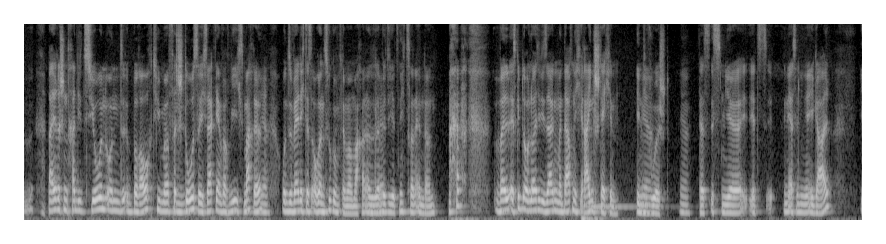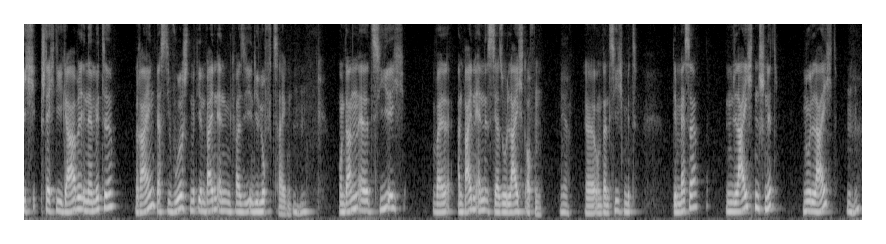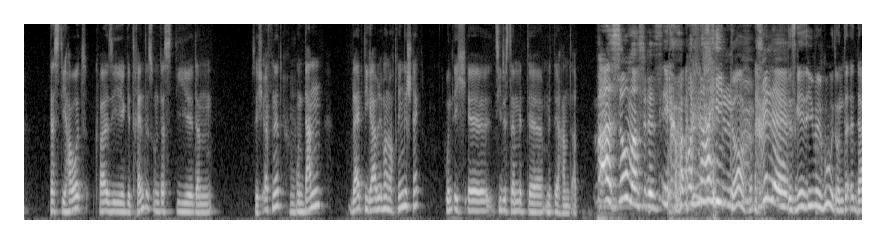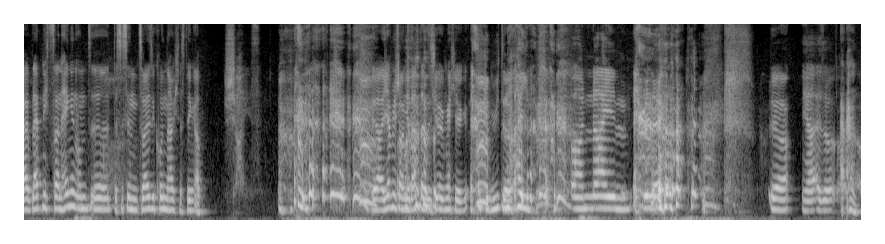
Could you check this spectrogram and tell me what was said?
bayerischen Traditionen und Brauchtümer verstoße, ich sag dir einfach, wie ich es mache. Mhm. Ja. Und so werde ich das auch in Zukunft immer machen. Also da Okay. wird sich jetzt nichts dran ändern. Weil es gibt auch Leute, die sagen, man darf nicht reinstechen in die Ja. Wurst. Ja. Das ist mir jetzt in erster Linie egal. Ich steche die Gabel in der Mitte rein, dass die Wurst mit ihren beiden Enden quasi in die Luft zeigen. Mhm. Und dann äh, ziehe ich, weil an beiden Enden ist es ja so leicht offen. Ja. Äh, und dann ziehe ich mit dem Messer einen leichten Schnitt, nur leicht, Mhm. dass die Haut quasi getrennt ist und dass die dann sich öffnet. Ja. Und dann bleibt die Gabel immer noch drin gesteckt und ich äh, ziehe das dann mit der, mit der Hand ab. Was? So machst du das? Ja. Oh nein! Doch. Wille! Das geht übel gut und äh, da bleibt nichts dran hängen und äh, das ist in zwei Sekunden habe ich das Ding ab. Scheiße. Ja, ich habe mir schon gedacht, dass ich hier irgendwelche Gemüter. Nein! Oh nein! Wille! Ja, Ja, also,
